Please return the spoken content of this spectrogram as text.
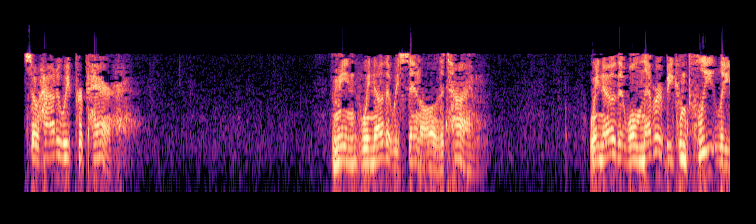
So, how do we prepare? I mean, we know that we sin all of the time. We know that we'll never be completely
